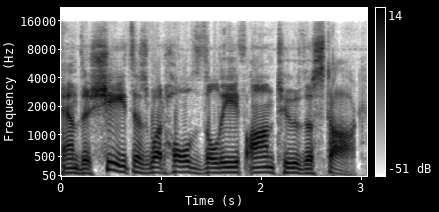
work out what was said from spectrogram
and the sheath is what holds the leaf onto the stalk.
